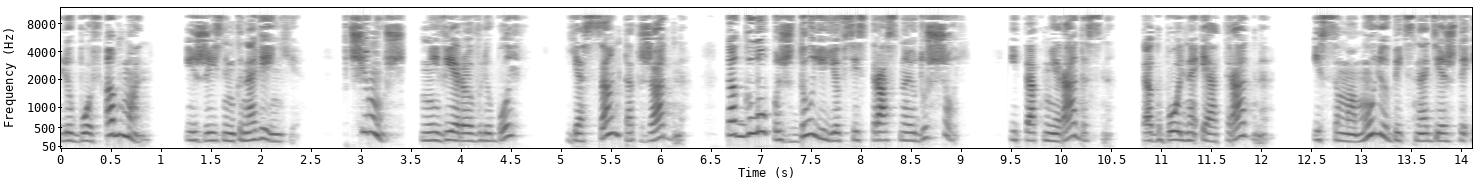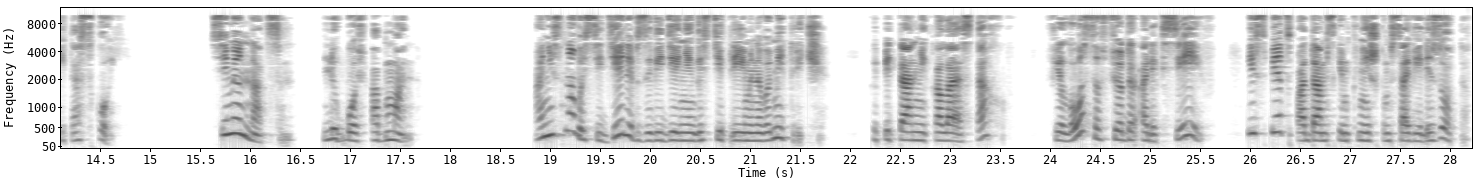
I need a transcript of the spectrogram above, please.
Любовь – обман, и жизнь – мгновенье. К чему ж, не веруя в любовь, я сам так жадно, так глупо жду ее всей страстной душой. И так мне радостно, так больно и отрадно, и самому любить с надеждой и тоской. Семен Натсон. Любовь-обман. Они снова сидели в заведении гостеприимного Митрича. Капитан Николай Астахов, философ Федор Алексеев и спец по дамским книжкам Савелий Зотов.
